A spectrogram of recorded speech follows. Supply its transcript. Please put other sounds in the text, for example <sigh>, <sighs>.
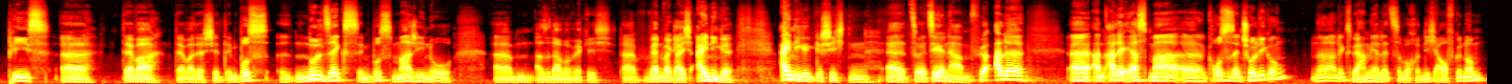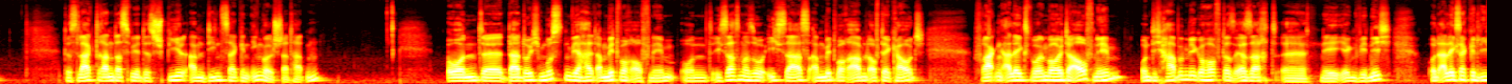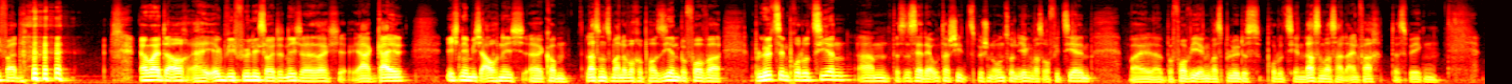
Peace. Äh, der war, der war der Shit. Im Bus äh, 06, im Bus Maginot. Ähm, also da war wirklich, da werden wir gleich einige, einige Geschichten äh, zu erzählen haben. Für alle, äh, an alle erstmal äh, großes Entschuldigung, ne, Alex. Wir haben ja letzte Woche nicht aufgenommen. Das lag daran, dass wir das Spiel am Dienstag in Ingolstadt hatten. Und äh, dadurch mussten wir halt am Mittwoch aufnehmen. Und ich sag's mal so, ich saß am Mittwochabend auf der Couch, fragten Alex, wollen wir heute aufnehmen? Und ich habe mir gehofft, dass er sagt, äh, nee, irgendwie nicht. Und Alex hat geliefert. <laughs> er meinte auch, äh, irgendwie fühle ich es heute nicht. Da sag ich, ja, geil, ich nehme mich auch nicht. Äh, komm, lass uns mal eine Woche pausieren, bevor wir Blödsinn produzieren. Ähm, das ist ja der Unterschied zwischen uns und irgendwas Offiziellem, weil äh, bevor wir irgendwas Blödes produzieren, lassen wir es halt einfach. Deswegen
